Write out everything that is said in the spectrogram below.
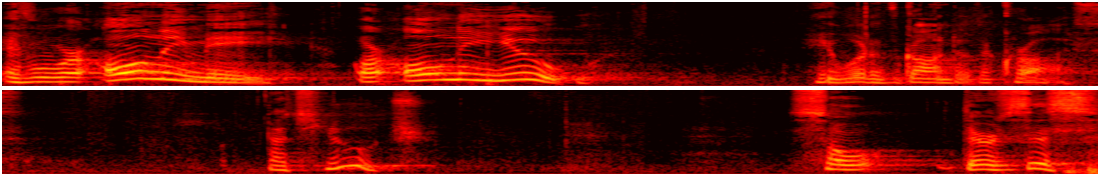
if it were only me or only you, he would have gone to the cross. That's huge. So there's this,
